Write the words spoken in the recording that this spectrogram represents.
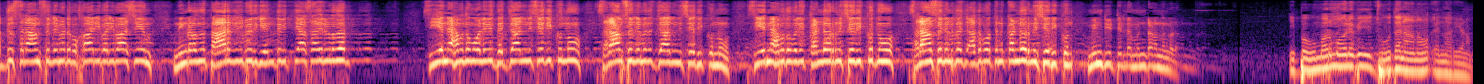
അബ്ദുസലാം സുല്ലമിയുടെ ബുഖാരി പരിഭാഷയും നിങ്ങളൊന്ന് താരതമ്യം എന്ത് വ്യത്യാസമായിട്ടുള്ളത് സി എൻ അഹമ്മദ് മൗലവി ദജ്ജാൽ നിഷേധിക്കുന്നു സലാം സുലിമി ദജ്ജാൽ നിഷേധിക്കുന്നു സി എൻ അഹമ്മദ് മൗലി കണ്ണേർ നിഷേധിക്കുന്നു സലാം സുലിമി അതുപോലെ തന്നെ കണ്ണേർ നിഷേധിക്കുന്നു. മിണ്ടിയിട്ടില്ല മിണ്ടണം നിങ്ങൾ. ഇപ്പൊ ഉമർ മൗലവി ജൂതനാണോ എന്നറിയണം.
